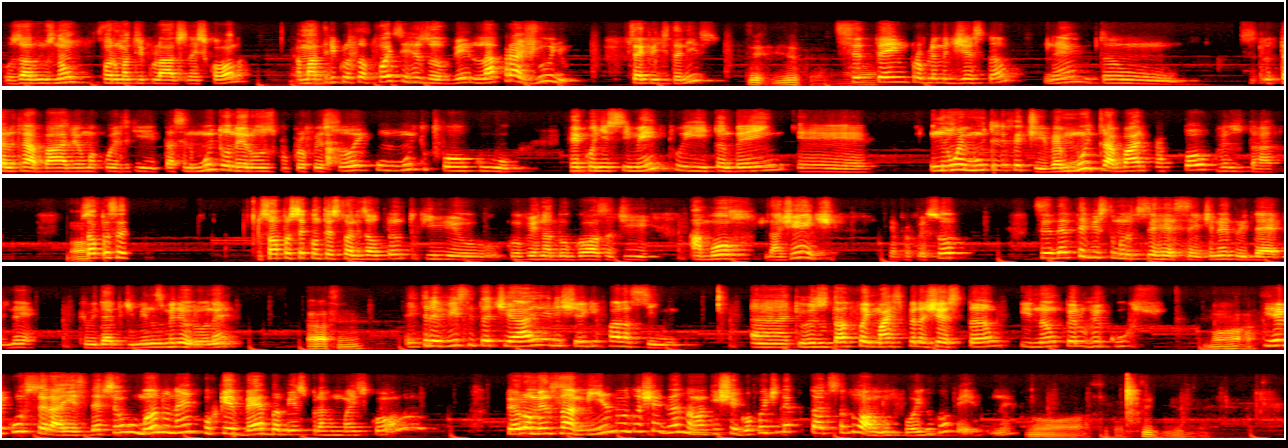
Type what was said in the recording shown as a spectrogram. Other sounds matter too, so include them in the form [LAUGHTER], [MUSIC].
os alunos não foram matriculados na escola, a matrícula só foi se resolver lá para junho. Você acredita nisso? Terrível, cara. Você tem um problema de gestão, né? Então, o teletrabalho é uma coisa que está sendo muito oneroso para o professor e com muito pouco reconhecimento e também é, não é muito efetivo. É muito trabalho para pouco resultado. Nossa. Só para você só para você contextualizar o tanto que o governador goza de amor da gente, que é professor, você deve ter visto uma notícia recente, né, do IDEB, né? Que o IDEB de Minas melhorou, né? Ah, sim. Entrevista em Tatiaia, ele chega e fala assim, ah, que o resultado foi mais pela gestão e não pelo recurso. Nossa. Que recurso será esse? Deve ser o humano, né? Porque verba mesmo para arrumar escola pelo menos na minha, não andou chegando, não. Aqui chegou foi de deputado estadual, não foi do governo, né? Nossa, cara, terrível.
